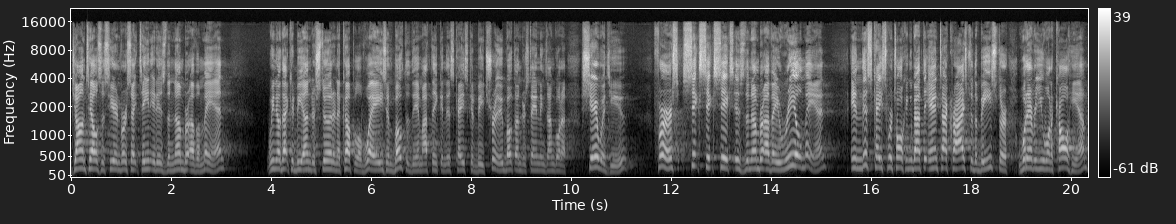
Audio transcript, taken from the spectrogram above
John tells us here in verse 18 it is the number of a man. We know that could be understood in a couple of ways, and both of them, I think, in this case, could be true. Both understandings I'm going to share with you. First, 666 is the number of a real man. In this case, we're talking about the Antichrist or the beast or whatever you want to call him.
